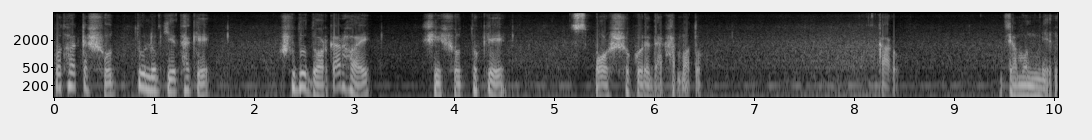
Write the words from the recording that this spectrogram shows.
কোথাও একটা সত্য লুকিয়ে থাকে। শুধু দরকার হয় সেই সত্যকে স্পর্শ করে দেখার মতো। কারও যেমন নীল।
